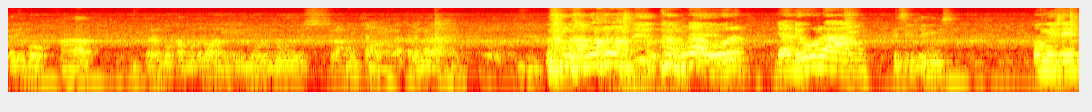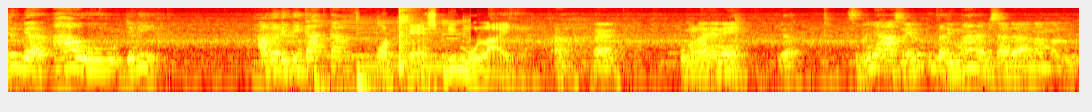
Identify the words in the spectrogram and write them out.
dari bokap Karena bokap gue kan orang timur bos kurang kenceng nggak kedengeran. Ulang ulang ulang enggak ur jangan diulang pemirsa itu biar tahu jadi agak ditingkatkan. Podcast dimulai. ah Ren gue mau nanya nih. Ya. Sebenarnya asli lu tuh dari mana bisa ada nama lu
